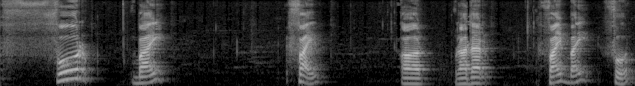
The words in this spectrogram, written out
4 by 5 or rather 5 by 4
